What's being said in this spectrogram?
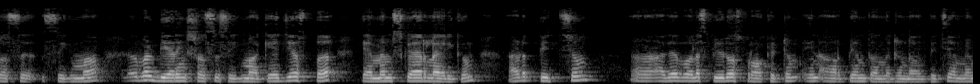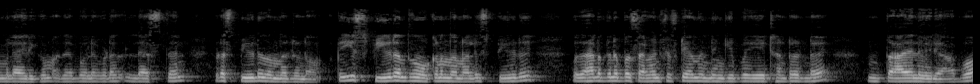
Stress sigma global bearing stress sigma K G F per M M സ്ക്വയറിലായിരിക്കും അവിടെ പിച്ചും അതേപോലെ സ്പീഡ് ഓഫ് സ്പ്രോക്കറ്റും ഇൻ ആർ പി എം തന്നിട്ടുണ്ടാവും. പിച്ച് എം എമ്മിലായിരിക്കും അതേപോലെ ഇവിടെ ലെസ് ദൻ ഇവിടെ സ്പീഡ് തന്നിട്ടുണ്ടാവും. അപ്പൊ ഈ സ്പീഡ് എന്ത് നോക്കണം എന്ന് പറഞ്ഞാൽ സ്പീഡ് ഉദാഹരണത്തിന് ഇപ്പൊ സെവൻ ഫിഫ്റ്റി ആണെന്നുണ്ടെങ്കിൽ ഇപ്പൊ എയ്റ്റ് ഹൺഡ്രഡിന്റെ താഴെ വരിക. അപ്പോ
